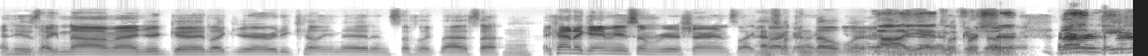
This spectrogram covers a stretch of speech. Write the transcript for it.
And he's like, Nah, man, you're good. Like you're already killing it and stuff like that. So Hmm. it kind of gave me some reassurance. Like, That's fuck, fucking like, dope, you know, Nah, Yeah, yeah, dude, for fucking sure. dope. Whenever- Validation whenever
